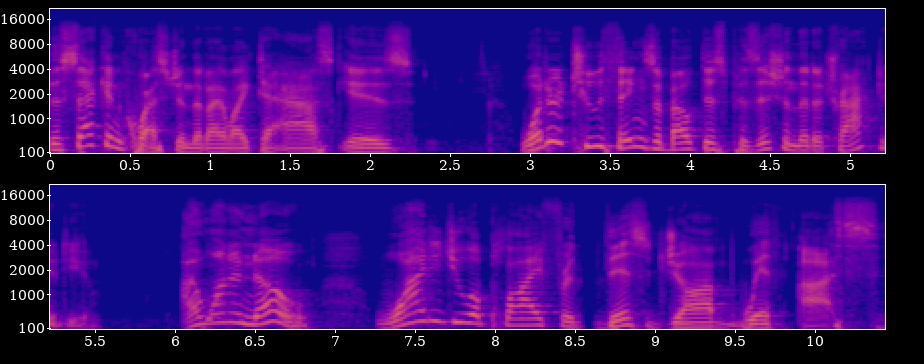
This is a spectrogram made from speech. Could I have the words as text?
The second question that I like to ask is what are two things about this position that attracted you? I want to know why did you apply for this job with us?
